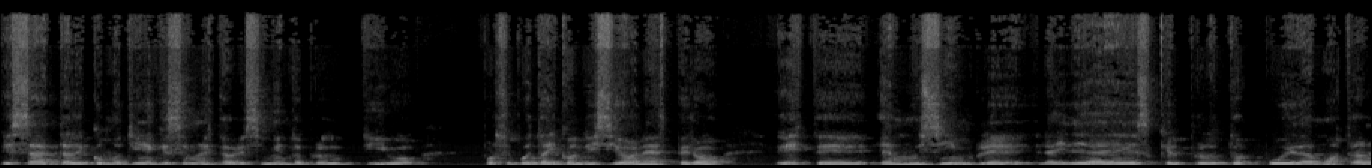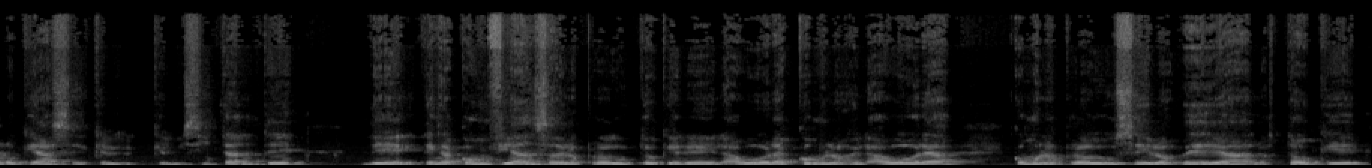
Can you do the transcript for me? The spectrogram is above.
exacta de cómo tiene que ser un establecimiento productivo. Por supuesto hay condiciones, pero este, es muy simple. La idea es que el productor pueda mostrar lo que hace, que el, visitante tenga confianza de los productos que elabora, cómo los elabora, cómo los produce, los vea, los toque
